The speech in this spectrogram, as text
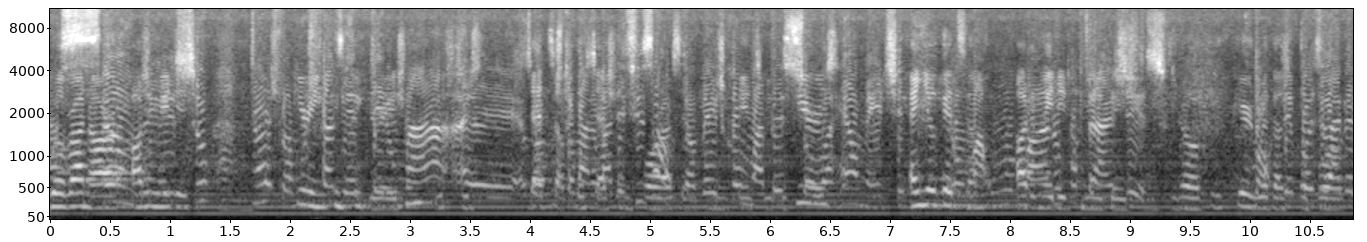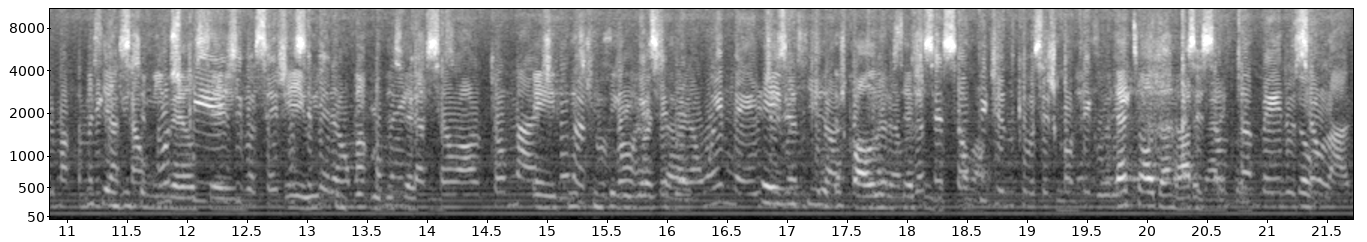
we'll run our automated uh, peering configuration, which sets up the sessions for us and communicates the peers, and you'll get some automated communication. isso. Bom, depois vai haver uma comunicação com os peers e vocês receberão uma comunicação automática. Nós vão receber um e-mail dizendo que nós configuramos a sessão, pedindo que vocês configurem a sessão também do seu lado.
